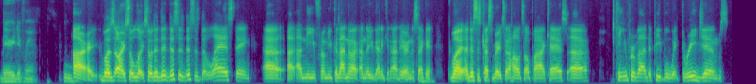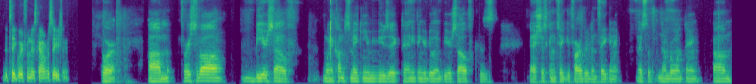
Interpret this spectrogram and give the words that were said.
Very different. Ooh. All right, but all right. So look, so the, this is this is the last thing uh, I, I need from you because I know I know you got to get out of here in a second. But uh, this is customary to the HolloTalk podcast. Uh, can you provide the people with three gems to take away from this conversation? Sure. Um, first of all, be yourself when it comes to making your music, to anything you're doing, be yourself because that's just going to take you farther than faking it. That's the number one thing. Um,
